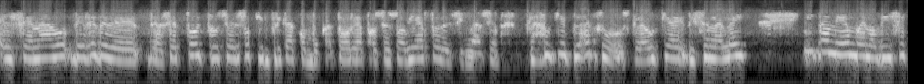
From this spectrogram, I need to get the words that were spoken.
el Senado debe de, hacer todo el proceso que implica convocatoria, proceso abierto, designación. Claro que hay plazos, claro que dice la ley. Y también, bueno, dice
